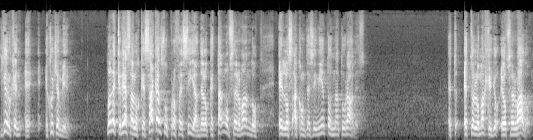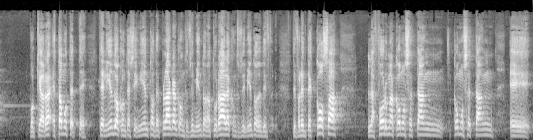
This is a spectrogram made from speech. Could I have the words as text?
quiero que eh, escuchen bien. No le creas a los que sacan sus profecías de lo que están observando en los acontecimientos naturales. Esto, es lo más que yo he observado. Porque ahora estamos teniendo acontecimientos de plaga, acontecimientos naturales, acontecimientos de diferentes cosas. La forma como se están, cómo se están, eh,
